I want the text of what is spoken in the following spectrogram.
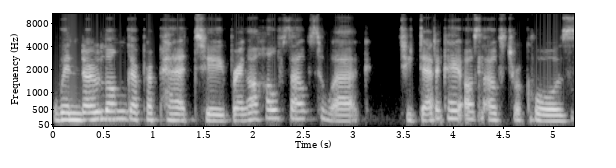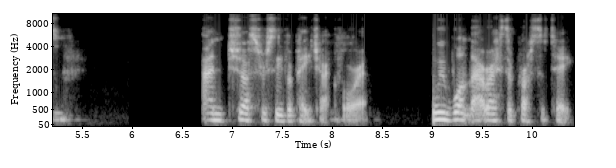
we're no longer prepared to bring our whole selves to work, to dedicate ourselves to a cause, mm-hmm. and just receive a paycheck for it. We want that reciprocity.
